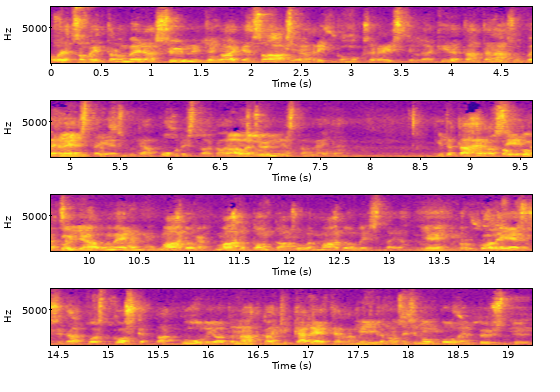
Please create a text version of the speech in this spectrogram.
Olet sovittanut meidän synnit ja kaiken saasta ja rikkomuksen ristillä. Ja kiitetään tänään sun verestä, Jeesus, mikä puhdistaa kaiken synnistä meitä. Kiitetään Herra siitä, että se on ollut meidän mahdotonta on sulle mahdollista. Ja rukoile Jeesus sitä, että voisit koskettaa kuulijoita. Näet kaikki kädet, Herra, mitkä nousi sinun puoleen pystyyn.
